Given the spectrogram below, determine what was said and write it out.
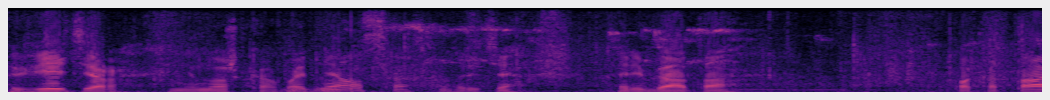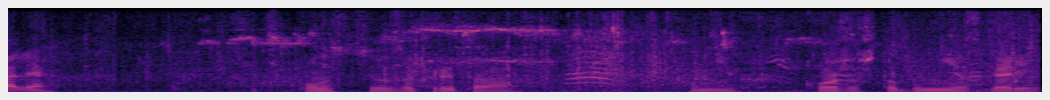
Ветер немножко поднялся. Смотрите, ребята покатали. Полностью закрыта у них кожа, чтобы не сгореть.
